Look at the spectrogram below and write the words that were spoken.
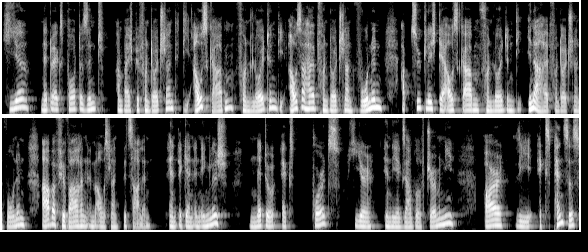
Hier Nettoexporte sind am Beispiel von Deutschland die Ausgaben von Leuten, die außerhalb von Deutschland wohnen, abzüglich der Ausgaben von Leuten, die innerhalb von Deutschland wohnen, aber für Waren im Ausland bezahlen. And again in English, netto exports here in the example of Germany are the expenses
